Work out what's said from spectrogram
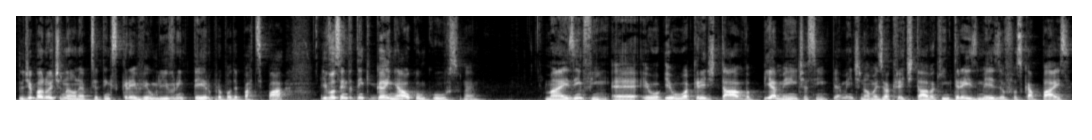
Do dia para noite não, né? Porque você tem que escrever um livro inteiro para poder participar e você ainda tem que ganhar o concurso, né? Mas, enfim, é, eu, eu acreditava piamente, assim, piamente não, mas eu acreditava que em três meses eu fosse capaz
